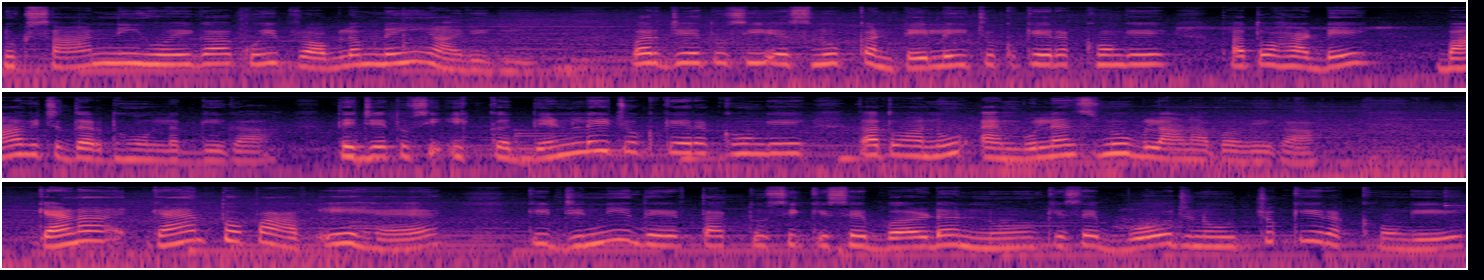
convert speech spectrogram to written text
ਨੁਕਸਾਨ ਨਹੀਂ ਹੋਏਗਾ, ਕੋਈ ਪ੍ਰੋਬਲਮ ਨਹੀਂ ਆਵੇਗੀ। ਪਰ ਜੇ ਤੁਸੀਂ ਇਸ ਨੂੰ ਘੰਟੇ ਲਈ ਚੁੱਕ ਕੇ ਰੱਖੋਗੇ, ਤਾਂ ਤੁਹਾਡੇ ਬਾਹ ਵਿੱਚ ਦਰਦ ਹੋਣ ਲੱਗੇਗਾ। ਤੇ ਜੇ ਤੁਸੀਂ ਇੱਕ ਦਿਨ ਲਈ ਚੁੱਕ ਕੇ ਰੱਖੋਗੇ, ਤਾਂ ਤੁਹਾਨੂੰ ਐਂਬੂਲੈਂਸ ਨੂੰ ਬੁਲਾਉਣਾ ਪਵੇਗਾ। ਕਹਿਣਾ, ਕਹਿਣ ਤੋਂ ਭਾਵ ਇਹ ਹੈ ਕਿ ਜਿੰਨੀ ਦੇਰ ਤੱਕ ਤੁਸੀਂ ਕਿਸੇ ਬਰਡਨ ਨੂੰ, ਕਿਸੇ ਬੋਝ ਨੂੰ ਚੁੱਕੀ ਰੱਖੋਗੇ,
